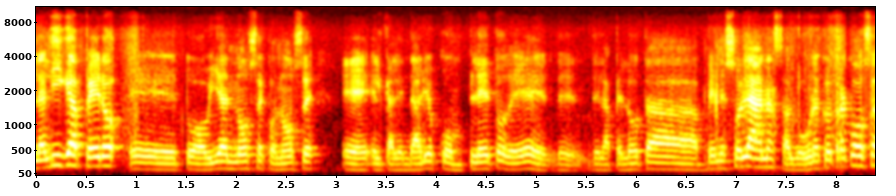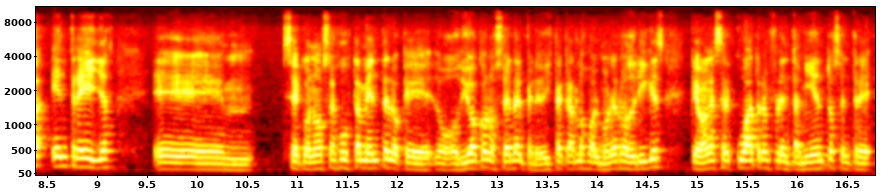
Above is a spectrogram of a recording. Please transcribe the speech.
la liga, pero eh, todavía no se conoce eh, el calendario completo de, la pelota venezolana, salvo una que otra cosa, entre ellas em, se conoce justamente lo que lo dio a conocer el periodista Carlos Balmores Rodríguez, que van a ser cuatro enfrentamientos entre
